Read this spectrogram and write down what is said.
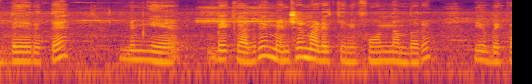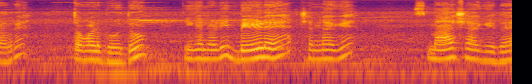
ಇದ್ದೇ ಇರುತ್ತೆ. ನಿಮಗೆ ಬೇಕಾದರೆ ಮೆನ್ಷನ್ ಮಾಡಿರ್ತೀನಿ ಫೋನ್ ನಂಬರು ನೀವು ಬೇಕಾದರೆ ತೊಗೊಳ್ಬೋದು. ಈಗ ನೋಡಿ, ಬೇಳೆ ಚೆನ್ನಾಗಿ ಸ್ಮ್ಯಾಶ್ ಆಗಿದೆ.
